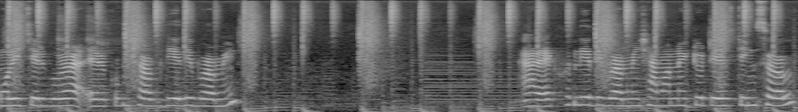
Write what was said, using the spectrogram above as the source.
মরিচের গুঁড়া এরকম সব দিয়ে দিব আমি। আর এখন দিয়ে দিব আমি সামান্য একটু টেস্টিং সল্ট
